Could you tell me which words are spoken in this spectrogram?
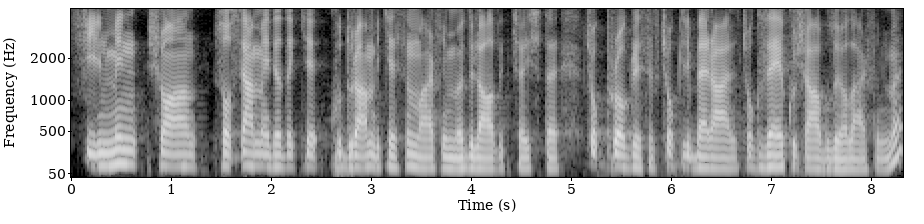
filmin şu an sosyal medyadaki kuduran bir kesim var film ödül aldıkça işte çok progresif, çok liberal, çok Z kuşağı buluyorlar filmi.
